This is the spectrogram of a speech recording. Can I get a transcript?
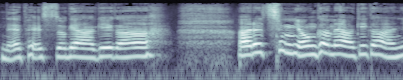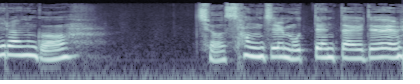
내 뱃속의 아기가 아래층 영감의 아기가 아니라는 거. 저 성질 못된 딸들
